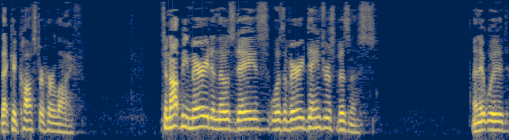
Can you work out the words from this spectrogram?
that could cost her her life. To not be married in those days was a very dangerous business. And it would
